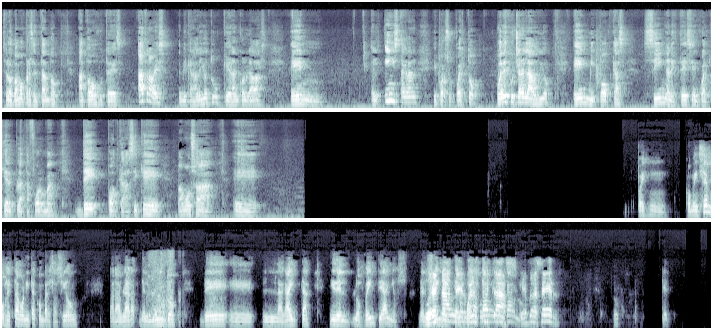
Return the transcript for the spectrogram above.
se los vamos presentando a todos ustedes a través de mi canal de YouTube, que quedan colgadas en el Instagram y por supuesto puede escuchar el audio en mi podcast sin anestesia en cualquier plataforma de podcast. Así que vamos a... Eh, pues mm, comencemos esta bonita conversación para hablar del mundo de eh, la gaita y de los 20 años Buenas tardes, hermano, ¿cómo estás? Qué placer.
